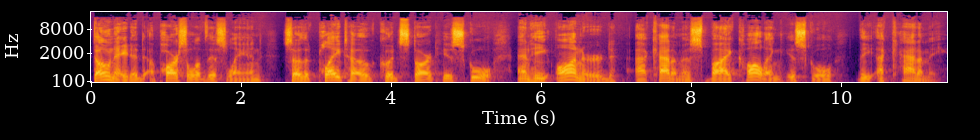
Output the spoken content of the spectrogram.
donated a parcel of this land so that Plato could start his school. And he honored Academus by calling his school the Academy.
